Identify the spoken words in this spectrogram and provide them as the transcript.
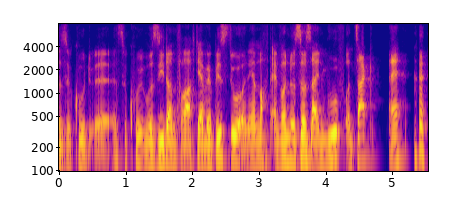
äh, so, gut, äh, so cool, wo sie dann fragt, ja, wer bist du? Und er macht einfach nur so seinen Move und zack. Hä?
